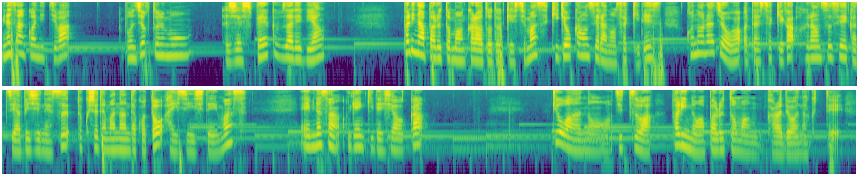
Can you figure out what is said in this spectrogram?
皆さんこんにちは。Bonjour tout le monde. J'espère que vous allez bien. パリのアパルトマンからお届けします。企業カウンセラーのさきです。このラジオは私さきがフランス生活やビジネス、特殊で学んだことを配信しています。えー、皆さんお元気でしょうか？今日はあの、実はパリのアパルトマンからではなくて、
